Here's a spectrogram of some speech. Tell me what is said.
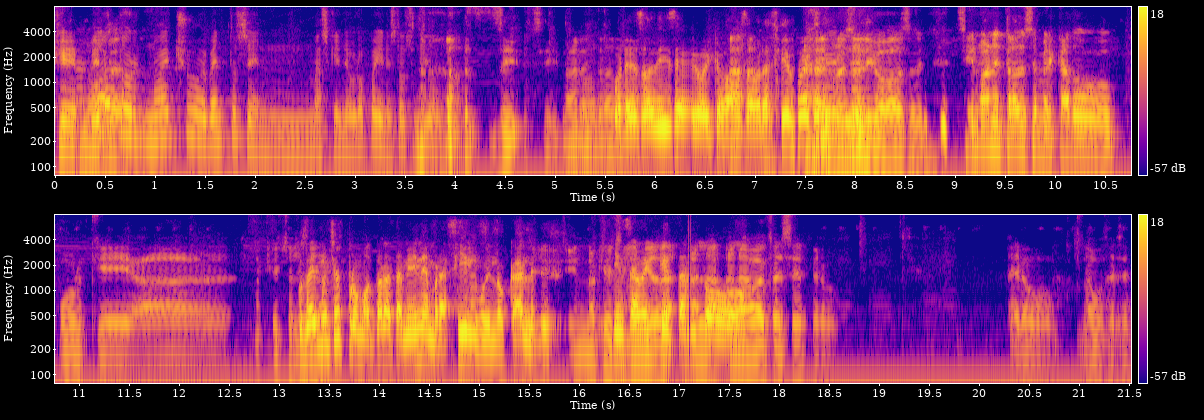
Que no, Bellator no ha hecho eventos en más que en Europa y en Estados Unidos. ¿no? sí, sí, no han entrado. Por eso dice, güey, que vamos ah, a Brasil. por eso digo, vamos a ver. Sí, no han entrado a ese mercado porque. Uh, pues hay muchas promotoras también en Brasil, güey, locales. no ¿Quién sabe qué tanto. A la, UFC, pero. Pero. La UFC.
